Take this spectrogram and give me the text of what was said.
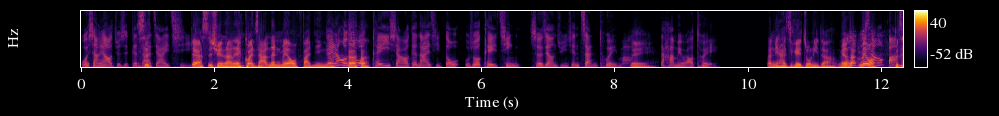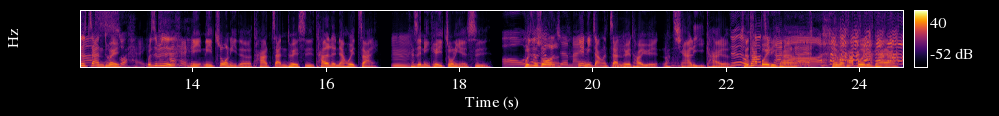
我想要就是跟大家一起，对啊，是宣上那观察，那你们有反应啊。对，然后我说 我可以想要跟大家一起都，我说可以请蛇将军先暂退嘛。对，但他没有要退，那你还是可以做你的啊。没有他没有，不是暂退，不是不是，你你做你的，他暂退是他的人家会在，嗯，可是你可以做你的事哦，不是说因为你讲了暂退，他以为那其他离开了，其实他不会离开，没有他不会离开啊。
